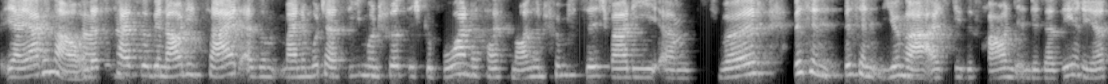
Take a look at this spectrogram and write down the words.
Ja, ja, genau. Und das ist halt so genau die Zeit. Also meine Mutter ist 47 geboren, das heißt 59 war die ähm, 12, bisschen, bisschen jünger als diese Frauen in dieser Serie.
